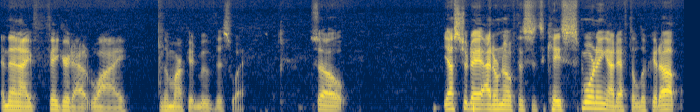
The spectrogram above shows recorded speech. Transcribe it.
And then I figured out why the market moved this way. So yesterday, I don't know if this is the case this morning. I'd have to look it up.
